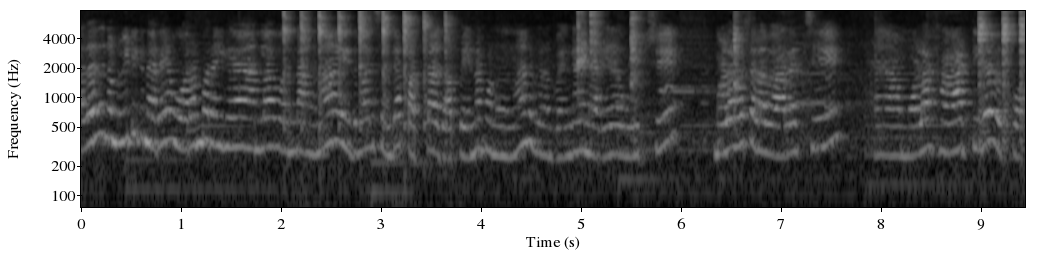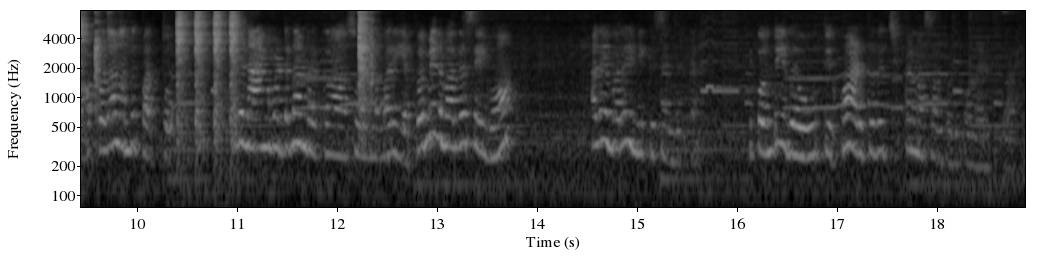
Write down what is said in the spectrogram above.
அதாவது நம்ம வீட்டுக்கு நிறைய உரம்பரைங்க எல்லாம் வந்தாங்கன்னா இது மாதிரி செஞ்சால் பத்தாது. அப்போ என்ன பண்ணுவோம்னா நம்ம வெங்காயம் நிறையா உரிச்சு மிளகா செலவு அரைச்சி அஹ், மிளகா ஆட்டி தான் வைப்போம். அப்போ தான் வந்து பத்தும். இது நாங்கள் மட்டும்தான் இருக்கோம். ஸோ இந்த மாதிரி எப்போவுமே இந்த மாதிரி தான் செய்வோம். அதே மாதிரி இன்னைக்கு செஞ்சுருக்கேன். இப்போ வந்து இதை ஊற்றிருக்கோம் அடுத்தது சிக்கன் மசாலா பொடி போல எடுத்துக்கிறேன்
